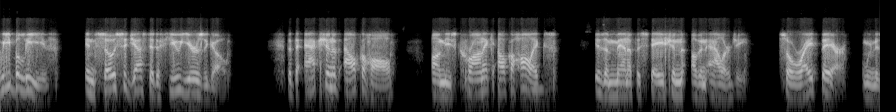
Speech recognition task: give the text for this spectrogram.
we believe, and so suggested a few years ago, that the action of alcohol on these chronic alcoholics is a manifestation of an allergy. So, right there, I'm going to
